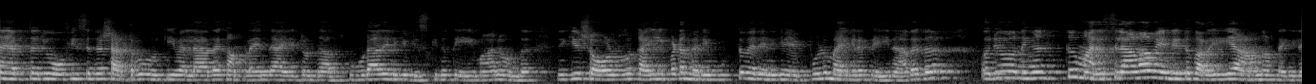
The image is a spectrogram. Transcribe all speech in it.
നേരത്തെ ഒരു ഓഫീസിന്റെ ഷട്ടർ നോക്കി വല്ലാതെ കംപ്ലൈന്റ് ആയിട്ടുണ്ട്. അത് കൂടാതെ എനിക്ക് ഡിസ്കിന് തേയ്മാനമുണ്ട്. എനിക്ക് ഷോൾഡർ കൈ ഇവിടം വരെ മുട്ട് വരെ എനിക്ക് എപ്പോഴും ഭയങ്കര പെയിൻ അതായത് ഒരു നിങ്ങൾക്ക് മനസ്സിലാവാൻ വേണ്ടിയിട്ട് പറയുകയാണെന്നുണ്ടെങ്കിൽ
